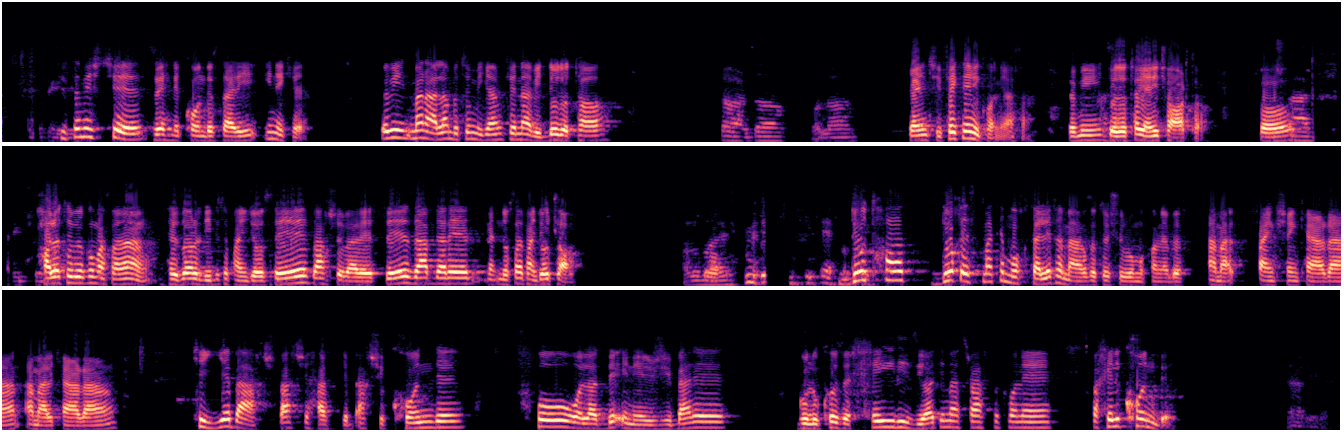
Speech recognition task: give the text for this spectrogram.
سیستمش چه ذهن کند و سری اینه که ببین من الان به تو میگم که نوی دو دو تا. چهار تا فلان. یعنی چی؟ فکر نمی کنی اصلا. ببین دو دو تا یعنی چهار تا. خب. حالا تو بگو مثلا 1253 بخش برای 3 ضرب در 954 دو تا دو قسمت مختلف مغزت شروع می‌کنه به عمل فنکشن کردن عمل کردن که یه بخش بخشی هست که بخش کند فوق العاده انرژی بره گلوکوز خیلی زیادی مصرف می‌کنه و خیلی کنده.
